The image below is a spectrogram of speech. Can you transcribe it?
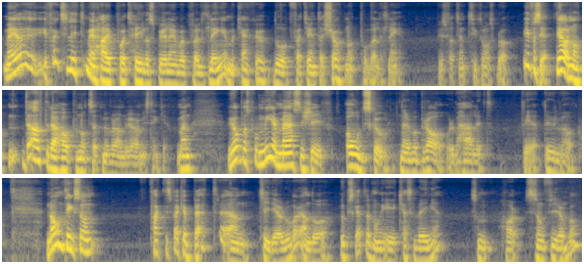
Men jag är faktiskt lite mer hype på ett Halo-spel än jag varit på väldigt länge. Men kanske då för att jag inte har kört något på väldigt länge. Just för att jag inte tyckte de var så bra. Vi får se. Det har något, allt det där har på något sätt med varandra att göra misstänker jag. Men vi hoppas på mer Master Chief, Old School, när det var bra och det var härligt. Det, det vill vi ha. Någonting som faktiskt verkar bättre än tidigare, och då var det ändå uppskattat många, är Castlevania. Som har säsong 4 på gång.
